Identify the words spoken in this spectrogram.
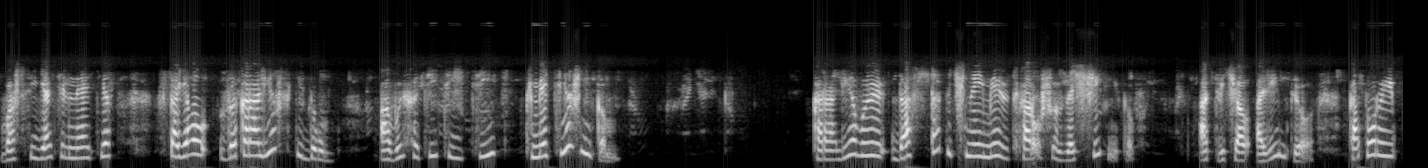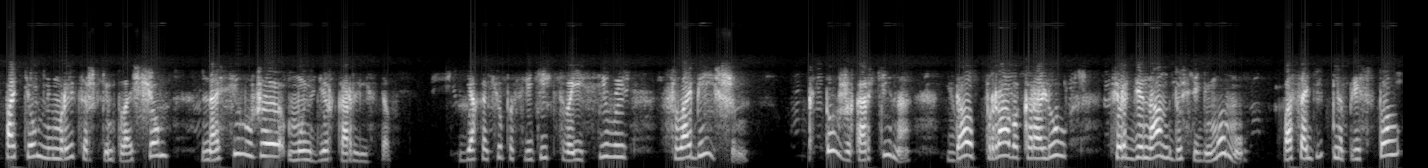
Ваш сиятельный отец стоял за королевский дом, а вы хотите идти к мятежникам? Королевы достаточно имеют хороших защитников, отвечал Олимпио, который под темным рыцарским плащом носил уже мундир карлистов. Я хочу посвятить свои силы слабейшим. Кто же картина дал право королю Фердинанду VII посадить на престол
